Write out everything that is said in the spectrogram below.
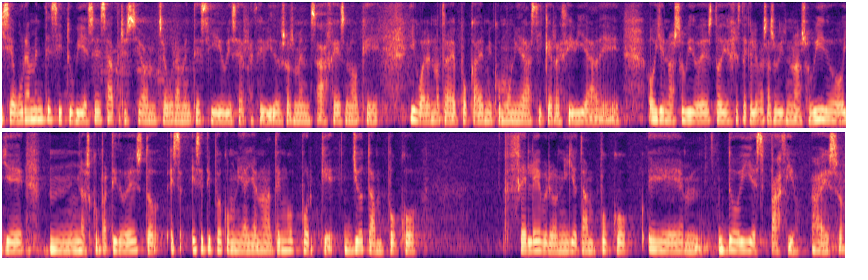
seguramente si tuviese esa presión, seguramente si hubiese recibido esos mensajes, ¿no? que igual en otra época de mi comunidad sí que recibía de, oye, no has subido esto, dijiste que lo ibas a subir y no has subido, oye, mm, no has compartido esto, ese tipo de comunidad ya no la tengo porque yo tampoco celebro ni yo tampoco eh, doy espacio a eso,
